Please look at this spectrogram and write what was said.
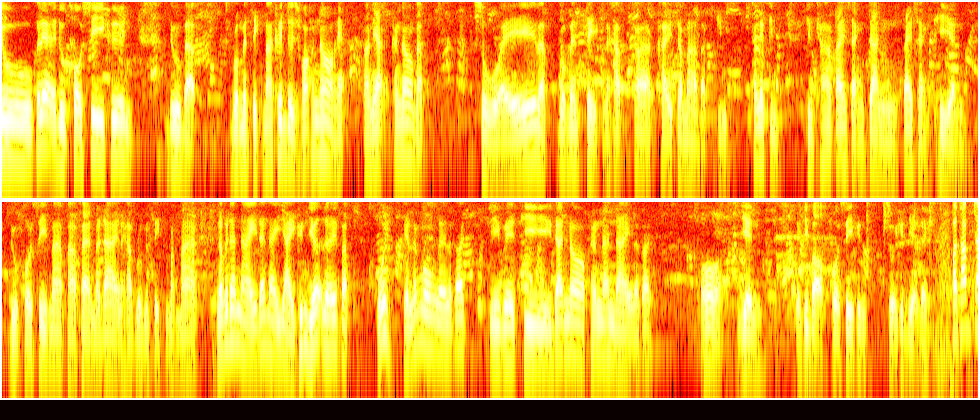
ดูเขาเรียกอะไรดูโคซี่ขึ้น ดูแบบโรแมนติกมากขึ้นโดยเฉพาะข้างนอกเนี่ย ตอนเนี้ยข้างนอกแบบ สวยแบบโรแมนติกนะครับถ้าใครจะมาแบบกินเขาเรียกกินกินข้าวใต้แสงจันทร์ใต้แสงเทียน ดูโคซี่มากพาแฟนมาได้นะครับโรแมนติกมากๆ แล้วก็ด้านในด้านในใหญ่ขึ้นเยอะเลยแบบโอ้ยเห็นแล้วงงเลยแล้วก็มีเวทีด้านนอกทั้งด้านในแล้วก็โอ้เย็นอย่างที่บอกโคซี่ขึ้นสวยขึ้นเยอะเลย ประทับใจ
